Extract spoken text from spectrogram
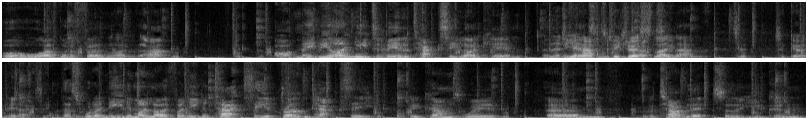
Oh, I've got a phone like that. Oh, maybe I need to be in a taxi like him. And then Do you have to be dressed like that to, to go in a taxi? That's what I need in my life. I need a taxi, a drone taxi. It comes with um, a tablet so that you can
